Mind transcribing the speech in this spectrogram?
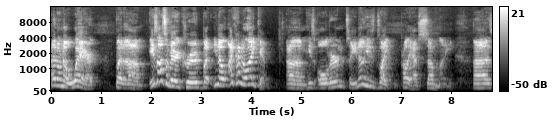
I don't know where, but um, he's also very crude. But you know, I kind of like him. Um, he's older, so you know he's like probably have some money. Uh,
